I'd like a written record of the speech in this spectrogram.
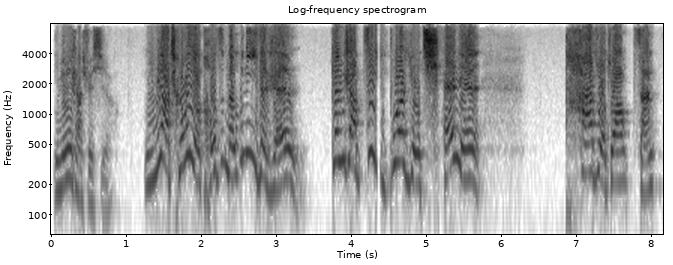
你们为啥学习啊？你们要成为有投资能力的人，跟上这一波有钱人。他坐庄，咱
